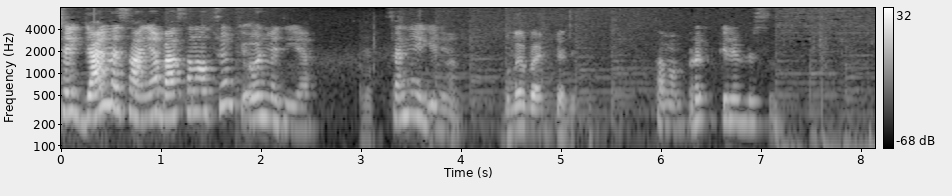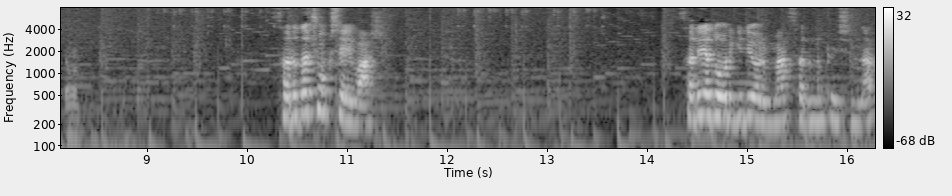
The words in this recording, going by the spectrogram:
Şey gelme sen ya. Ben sana atıyorum ki ölme diye. Tamam. Sen niye geliyorsun? Bunları bırakıp gelecektim. Tamam bırakıp gelebilirsin. Tamam. Sarıda çok şey var. Sarıya doğru gidiyorum ben sarının peşinden.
